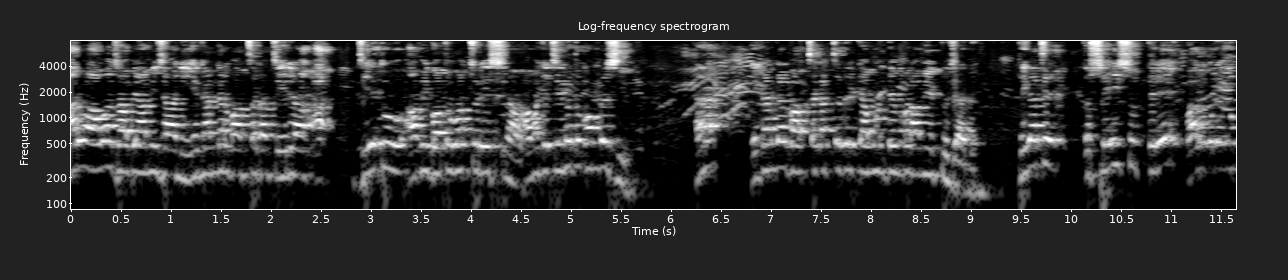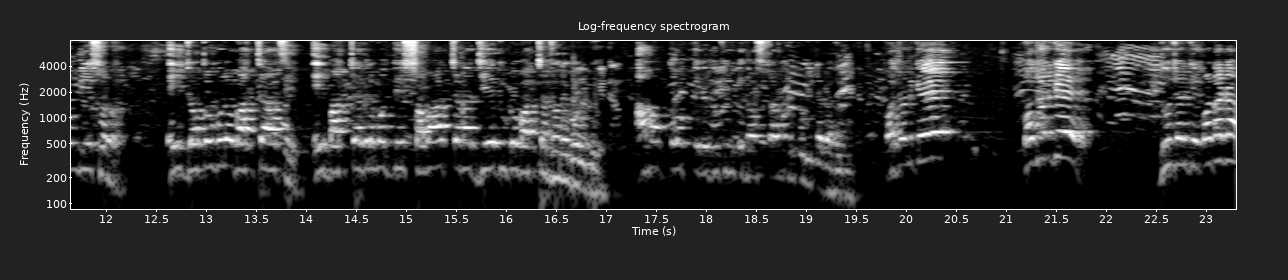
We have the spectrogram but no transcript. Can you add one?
আরও আওয়াজ হবে, আমি জানি। এখানকার বাচ্চা কাচ্চা এরা যেহেতু আমি গত বছর এসেছিলাম, আমাকে চেনো তো কম বেশি। হ্যাঁ? এখানকার বাচ্চা কাচ্চাদের কেমন টেম্পার আমি একটু জানি। ঠিক আছে? তো সেই সূত্রে ভালো করে মন দিয়ে শোনো। এই যতগুলো বাচ্চা আছে, এই বাচ্চাদের মধ্যে সবার ছাড়া যে দুটো বাচ্চা জোরে বলবে, আমার তরফ থেকে দুজনকে দশ টাকা করে কুড়ি টাকা দেবে। কজনকে? কজনকে? দুজনকে ক টাকা?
